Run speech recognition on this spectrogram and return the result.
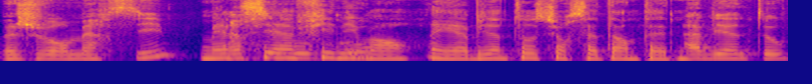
Ben, Je vous remercie. Merci, infiniment et à bientôt sur cette antenne. À bientôt.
